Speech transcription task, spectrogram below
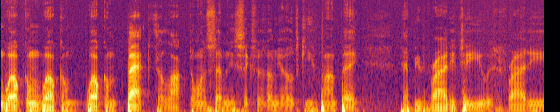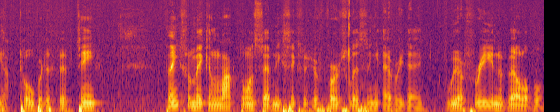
Welcome, welcome, welcome back to Locked On 76ers. I'm your host, Keith Pompey. Happy Friday to you. It's Friday, October the 15th. Thanks for making Locked On 76ers your first listening every day. We are free and available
